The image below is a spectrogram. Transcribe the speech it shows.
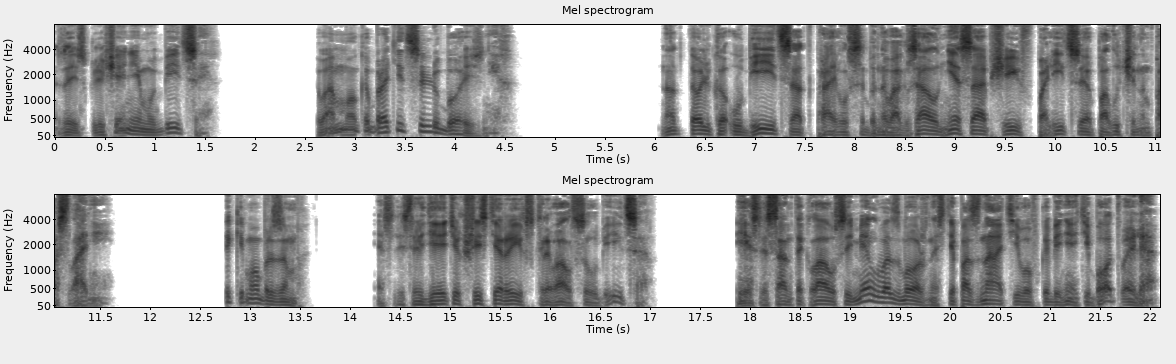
За исключением убийцы, вам мог обратиться любой из них. Но только убийца отправился бы на вокзал, не сообщив полицию о полученном послании. Таким образом, если среди этих шестерых скрывался убийца, если Санта-Клаус имел возможность опознать его в кабинете Ботвеля,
